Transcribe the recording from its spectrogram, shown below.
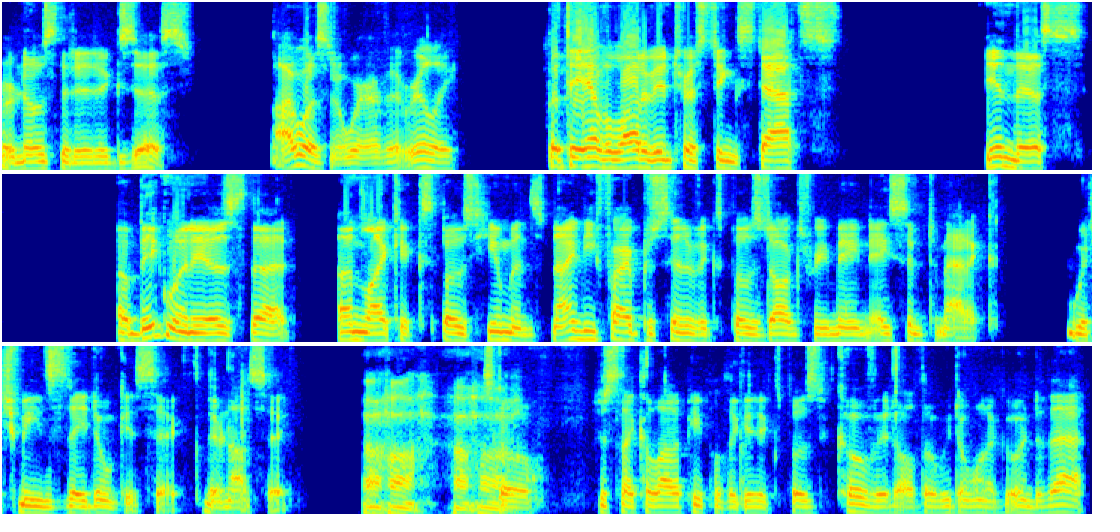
or knows that it exists. I wasn't aware of it really. But they have a lot of interesting stats in this. A big one is that unlike exposed humans, 95% of exposed dogs remain asymptomatic, which means they don't get sick. They're not sick. Uh huh. Uh-huh. So just like a lot of people that get exposed to COVID, although we don't want to go into that.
